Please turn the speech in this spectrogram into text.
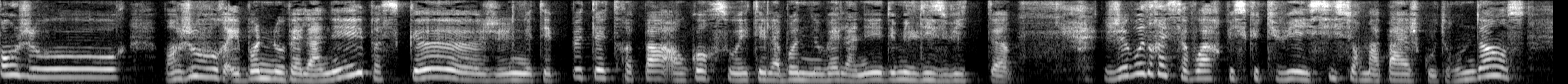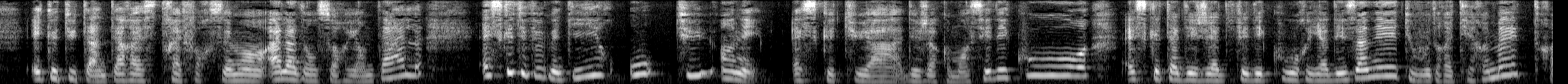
Bonjour, bonjour et bonne nouvelle année parce que je n'étais peut-être pas encore souhaité la bonne nouvelle année 2018. Je voudrais savoir, puisque tu es ici sur ma page Goudron Danse et que tu t'intéresses très forcément à la danse orientale, est-ce que tu peux me dire où tu en es? Est-ce que tu as déjà commencé des cours? Est-ce que tu as déjà fait des cours il y a des années? Tu voudrais t'y remettre?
